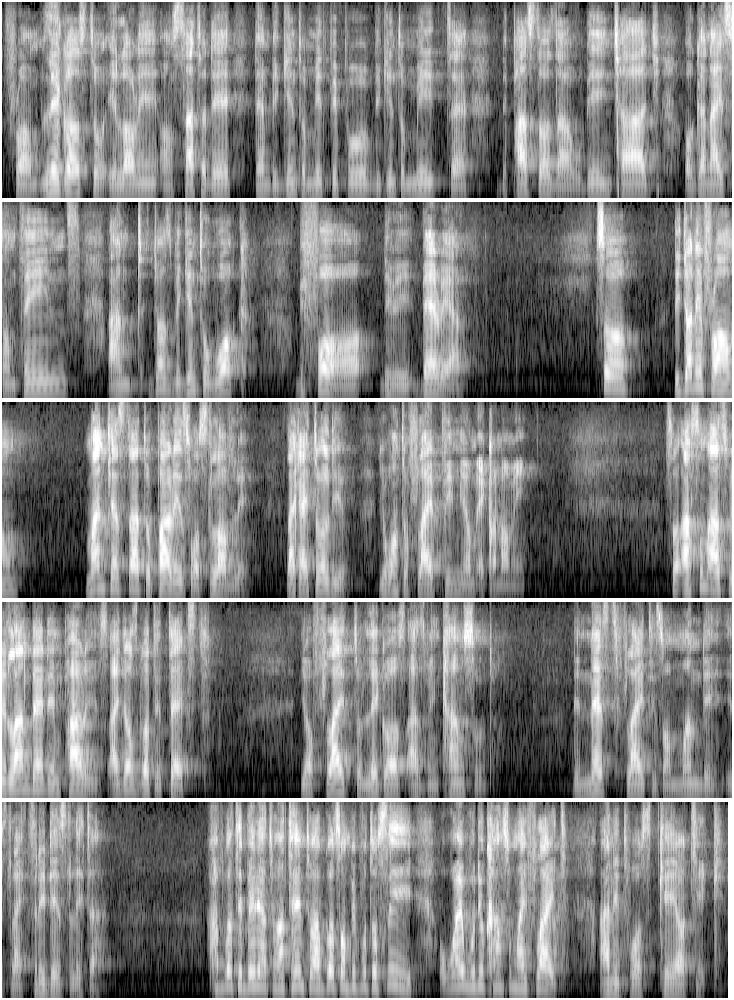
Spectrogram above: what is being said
from lagos to ilorin on saturday then begin to meet people begin to meet uh, the pastors that will be in charge organize some things and just begin to walk before the burial. So the journey from Manchester to Paris was lovely. Like I told you, you want to fly premium economy. So as soon as we landed in Paris, I just got a text. Your flight to Lagos has been cancelled. The next flight is on Monday. It's like three days later. I've got a burial to attend to. I've got some people to see. Why would you cancel my flight? And it was chaotic.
